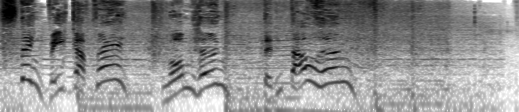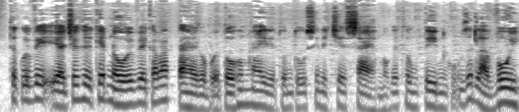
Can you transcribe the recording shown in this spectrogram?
Sting vị cà phê ngon hơn, tỉnh táo hơn. Thưa quý vị, à, trước khi kết nối với các bác tài của buổi tối hôm nay thì Tuấn Tú xin được chia sẻ một cái thông tin cũng rất là vui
